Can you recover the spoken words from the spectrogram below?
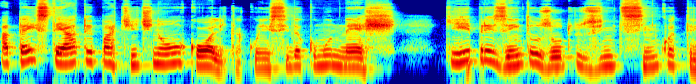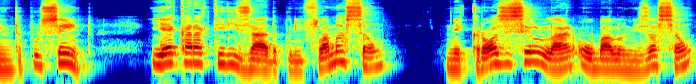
até esteatohepatite não alcoólica, conhecida como NASH, que representa os outros 25 a 30% e é caracterizada por inflamação, necrose celular ou balonização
